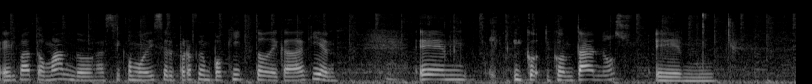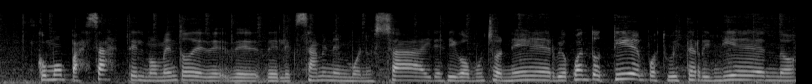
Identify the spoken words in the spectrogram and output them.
él va tomando, así como dice el profe, un poquito de cada quien. Eh, y, co- y contanos, eh, ¿Cómo pasaste el momento de- de- de- del examen en Buenos Aires? Digo, mucho nervio. ¿Cuánto tiempo estuviste rindiendo?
